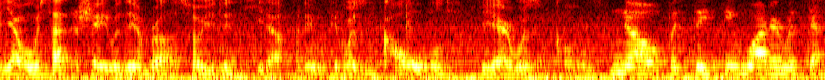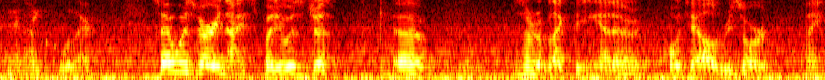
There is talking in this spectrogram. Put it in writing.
Yeah, well, we sat in the shade with the umbrella, so you didn't heat up, but it, it wasn't cold. The air wasn't cold. No, but the, the water was definitely Yeah. cooler. So it was very nice, but it was just uh, sort of like being at a hotel resort thing.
